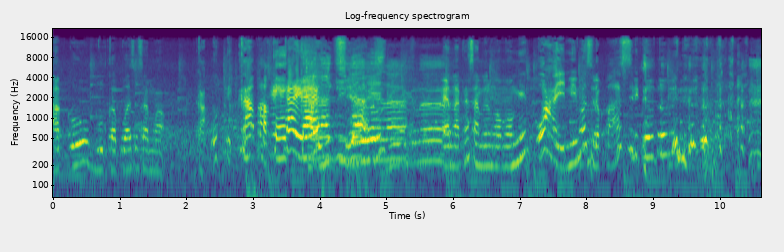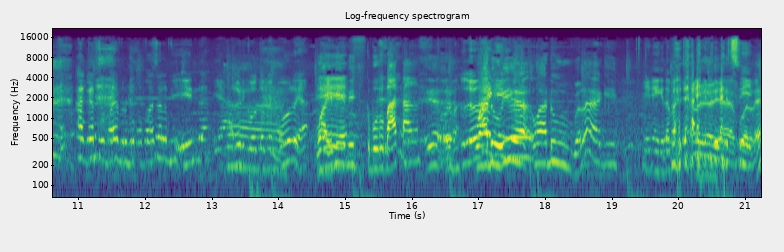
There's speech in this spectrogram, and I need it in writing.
aku buka puasa sama Kak Uti Kak pakai Pakai K ya lagi, ya gila, gila. enaknya sambil ngomongin wah ini mah sudah pasti dikultumin agar supaya berbuka puasa lebih indah ya lu dikultumin mulu ya Wah, ini ini. keburu batal. Iya, Lu waduh, lagi, iya, waduh, gue lagi. ini kita baca Oh, iya, iya, Desi. boleh.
